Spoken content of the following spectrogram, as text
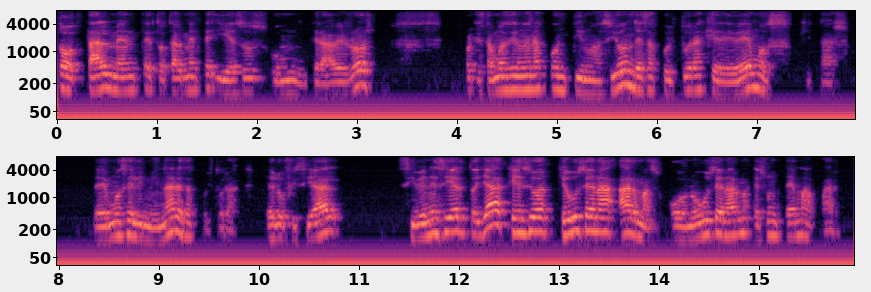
Totalmente, totalmente, y eso es un grave error, porque estamos haciendo una continuación de esa cultura que debemos quitar, debemos eliminar esa cultura. El oficial, si bien es cierto, ya que, que usen armas o no usen armas, es un tema aparte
